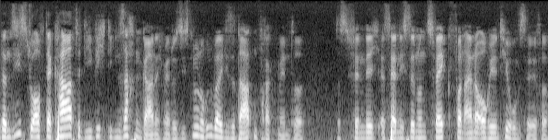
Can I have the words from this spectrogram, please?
dann siehst du auf der Karte die wichtigen Sachen gar nicht mehr. Du siehst nur noch überall diese Datenfragmente. Das finde ich, ist ja nicht Sinn und Zweck von einer Orientierungshilfe.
